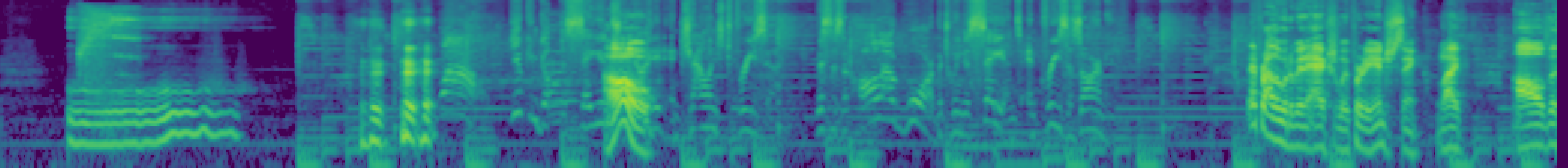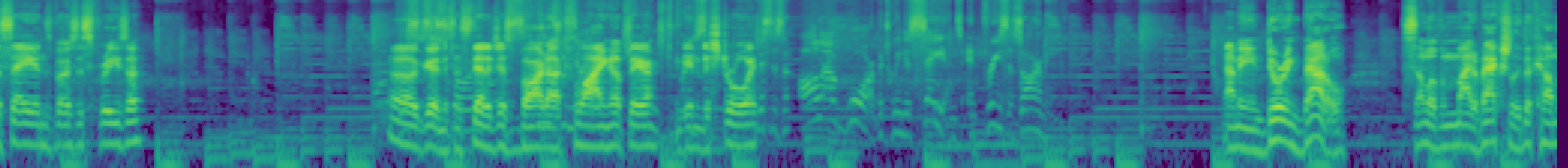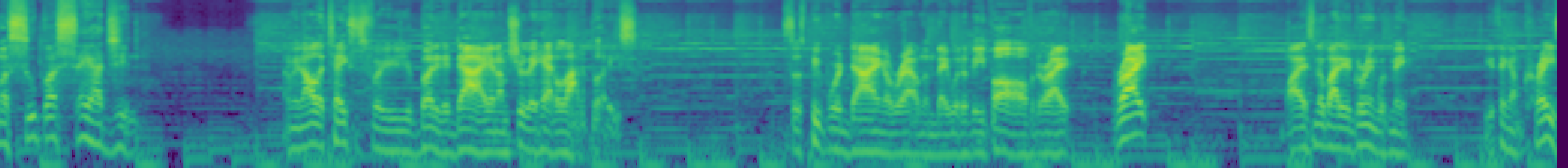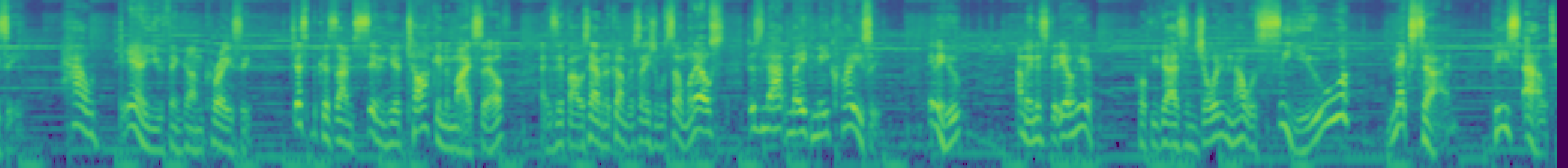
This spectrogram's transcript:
Ooh. Wow! You can go. The Saiyans Oh. united and challenged Frieza. This is an all-out war between the Saiyans and Frieza's army. That probably would have been actually pretty interesting. Like, all the Saiyans versus Frieza. Oh This is a goodness, instead of just Bardock flying up there and getting destroyed. This is an all-out war between the Saiyans and Frieza's army. I mean, during battle, some of them might have actually become a Super Saiyajin. I mean, all it takes is for your buddy to die, and I'm sure they had a lot of buddies. So as people were dying around them, they would have evolved, right? Right? Why is nobody agreeing with me? You think I'm crazy? How dare you think I'm crazy? Just because I'm sitting here talking to myself as if I was having a conversation with someone else does not make me crazy. Anywho, I'm in this video here. Hope you guys enjoyed it, and I will see you next time. Peace out,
